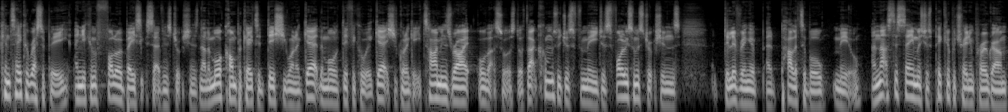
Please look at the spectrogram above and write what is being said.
can take a recipe and you can follow a basic set of instructions. Now, the more complicated dish you want to get, the more difficult it gets. You've got to get your timings right, all that sort of stuff. That comes with just for me, just following some instructions, delivering a, a palatable meal, and that's the same as just picking up a training program.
